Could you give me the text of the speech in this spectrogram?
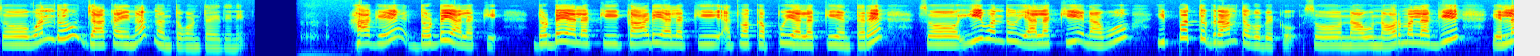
ಸೊ ಒಂದು ಜಾಕಾಯಿನ ನಾನು ತೊಗೊಳ್ತಾ ಇದ್ದೀನಿ. ಹಾಗೆ ದೊಡ್ಡ ಯಾಲಕ್ಕಿ. ದೊಡ್ಡ ಏಲಕ್ಕಿ, ಕಾಡು ಏಲಕ್ಕಿ ಅಥವಾ ಕಪ್ಪು ಏಲಕ್ಕಿ ಅಂತಾರೆ. ಸೊ ಈ ಒಂದು ಏಲಕ್ಕಿ ನಾವು ಇಪ್ಪತ್ತು ಗ್ರಾಮ್ ತಗೋಬೇಕು. ಸೊ ನಾವು ನಾರ್ಮಲಾಗಿ ಎಲ್ಲ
